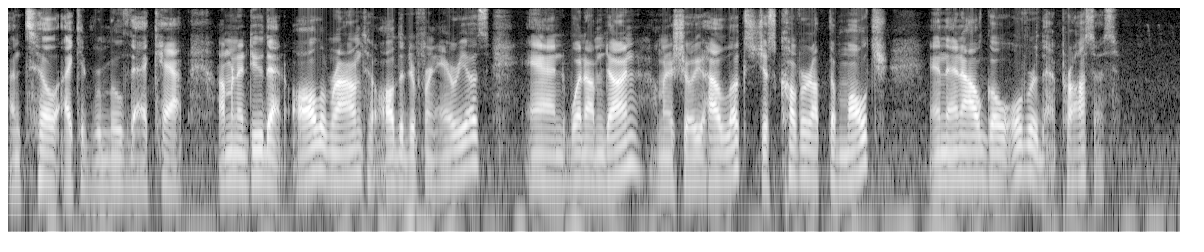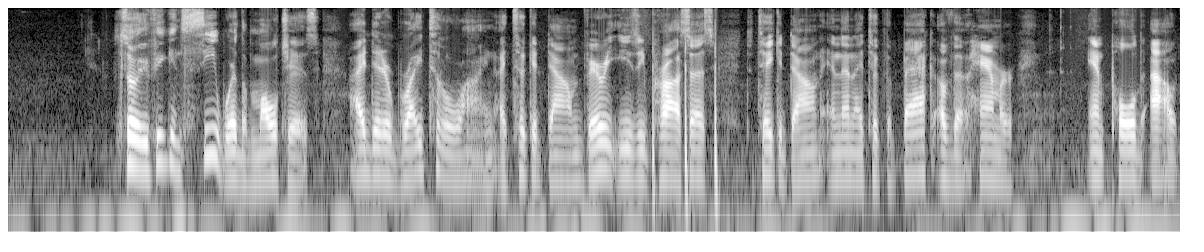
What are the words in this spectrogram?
until I can remove that cap. I'm gonna do that all around to all the different areas. And when I'm done, I'm gonna show you how it looks. Just cover up the mulch and then I'll go over that process. So if you can see where the mulch is, I did it right to the line. I took it down, very easy process to take it down. And then I took the back of the hammer and pulled out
